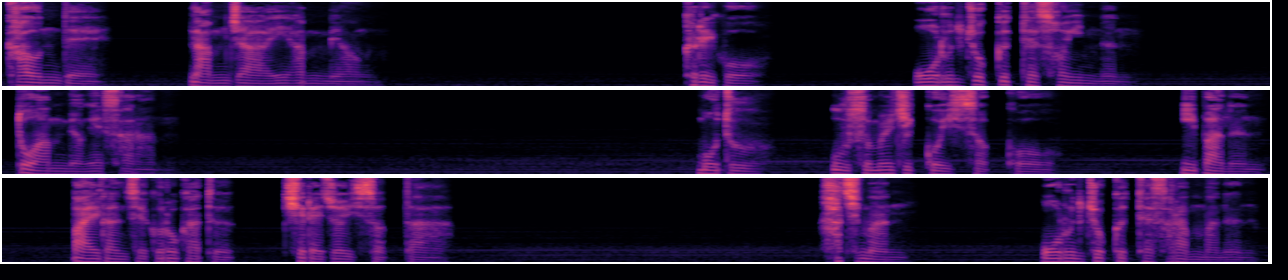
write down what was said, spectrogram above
가운데 남자아이 한 명, 그리고 오른쪽 끝에 서 있는 또 한 명의 사람. 모두 웃음을 짓고 있었고, 입안은 빨간색으로 가득 칠해져 있었다. 하지만 오른쪽 끝의 사람만은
